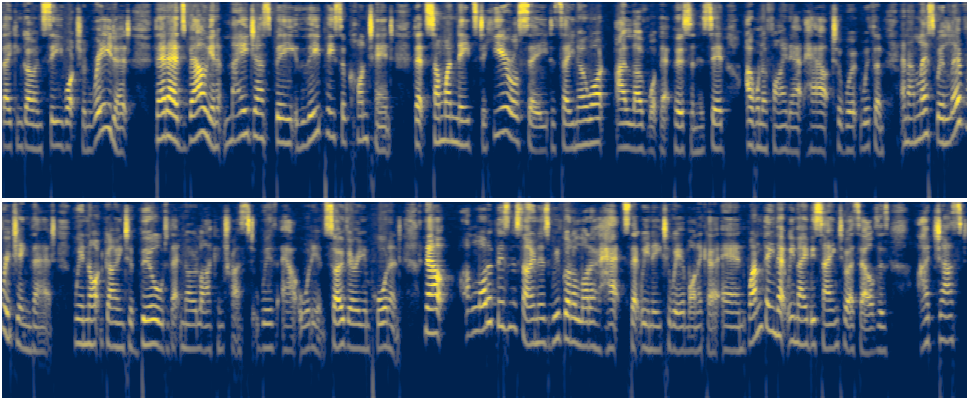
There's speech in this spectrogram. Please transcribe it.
they can go and see, watch and read it. That adds value and it may just be the piece of content that someone needs to hear or see to say, you know what? I love what that person has said. I want to find out how to work with them. And unless we're leveraging that, we're not going to build that know, like, and trust with our audience. So very important. Now, a lot of business owners, we've got a lot of hats that we need to wear, Monica. And one thing that we may be saying to ourselves is, I just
